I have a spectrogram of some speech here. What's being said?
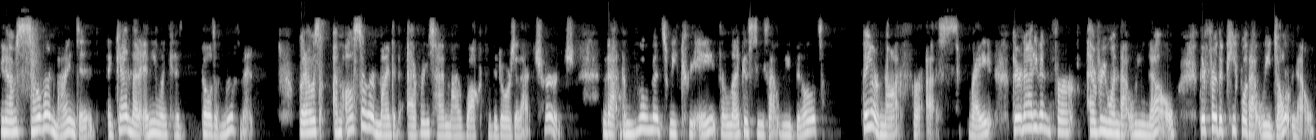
you know i'm so reminded again that anyone could build a movement but I was, I'm also reminded every time I walk through the doors of that church that the movements we create, the legacies that we build, they are not for us, right? They're not even for everyone that we know. They're for the people that we don't know.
